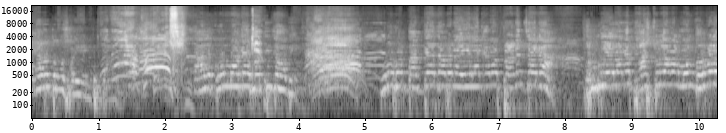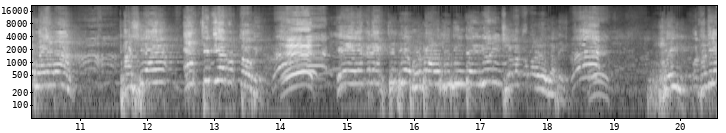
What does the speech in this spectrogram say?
এগারোতম সারির এমপি চান? তাহলে কোন জায়গায় ভোট দিতে হবে? কোনো ভোট বাদ দেওয়া যাবে না এই এলাকা আমার প্রাণের জায়গা। শুধু এলাকা ফার্স্ট হলে আমার মন ধরবে না ভাই আমার। ফাঁসিয়া একচেটিয়া করতে হবে। এই এলাকার একচেটিয়া ভোটে আরও দু তিনটা ইউনিয়ন ইনশাল্লাহ কভার হয়ে যাবে। সেই কথা দিলে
